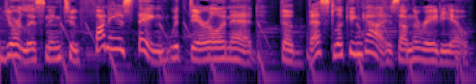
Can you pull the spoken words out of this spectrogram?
You're listening to Funniest Thing with Daryl and Ed, the best looking guys on the radio.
